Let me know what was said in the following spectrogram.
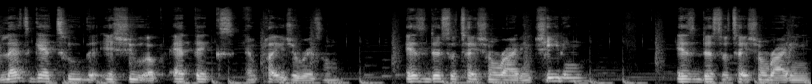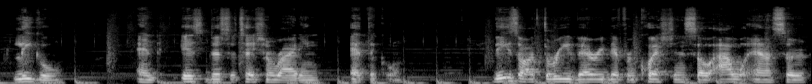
let's get to the issue of ethics and plagiarism. Is dissertation writing cheating? Is dissertation writing legal? And is dissertation writing ethical? These are three very different questions, so I will answer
